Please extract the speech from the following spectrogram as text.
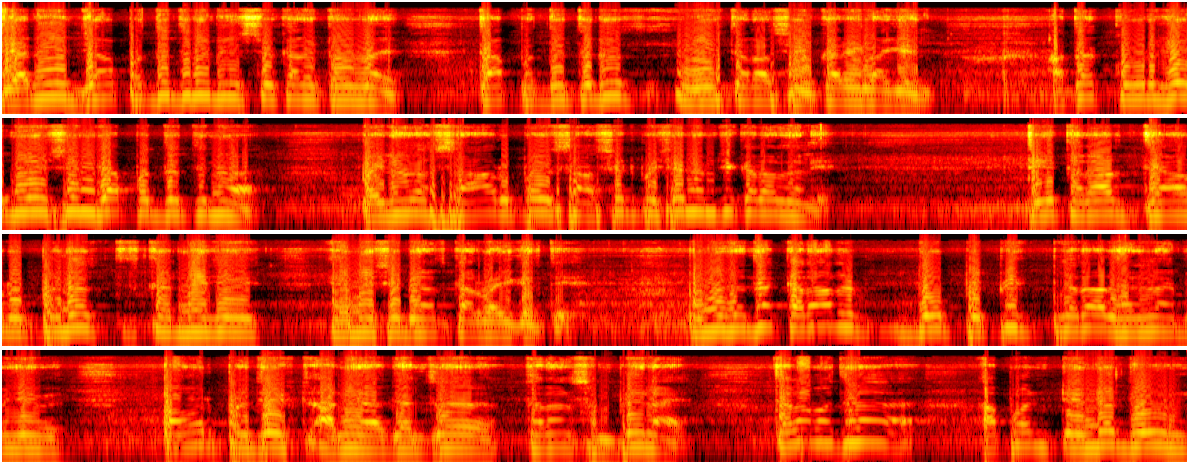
त्यांनी ज्या पद्धतीने मी स्वीकारायला ठेवलंय त्या पद्धतीनेच मी त्याला स्वीकारावी लागेल. आता कोर्जोनेशन ज्या पद्धतीनं पहिल्यांदा सहा रुपये सहासष्ट पैशाने आमचे करार झाले. ते करार त्या रुपयानेच करण्याची एम एस आज कारवाई करते. पण त्यांचा करार जो पेपी करार झालेला आहे म्हणजे पॉवर प्रोजेक्ट आणि ज्यांचं करार संपलेला आहे त्याला मात्र आपण टेंडर देऊन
